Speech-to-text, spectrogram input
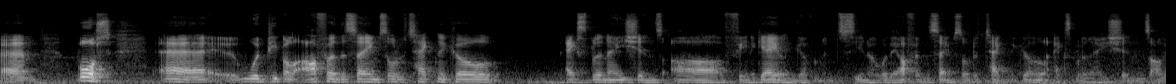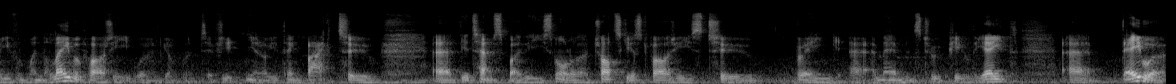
Um, but uh, would people offer the same sort of technical explanations of Fine Gael in governments? You know, would they offer the same sort of technical explanations of even when the Labour Party were in government? If you, you know, you think back to uh, the attempts by the smaller Trotskyist parties to bring uh, amendments to repeal the Eighth, uh, they were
